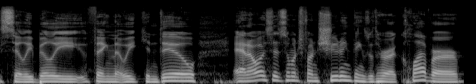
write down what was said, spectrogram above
silly Billy thing that we can do. And I always had so much fun shooting things with her at Clevver.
